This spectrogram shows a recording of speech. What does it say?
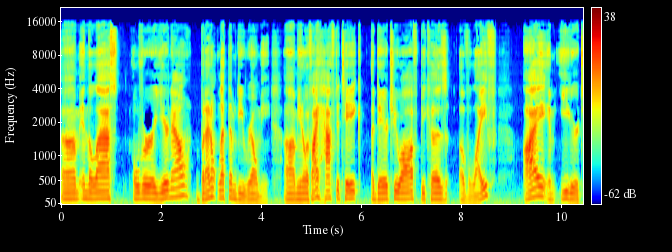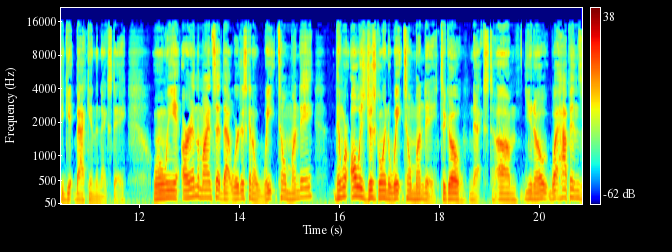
um, in the last over a year now, but I don't let them derail me. Um, you know, if I have to take a day or two off because of life, I am eager to get back in the next day. When we are in the mindset that we're just going to wait till Monday, then we're always just going to wait till Monday to go next. Um, you know, what happens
